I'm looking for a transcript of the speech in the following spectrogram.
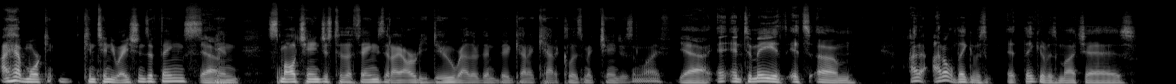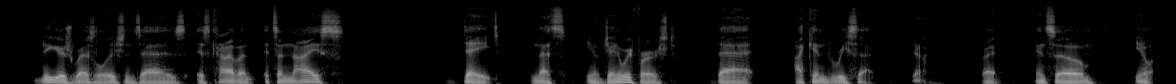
I have more con- continuations of things Yeah. and small changes to the things that I already do rather than big kind of cataclysmic changes in life. Yeah, and, and to me, it's, it's um, I, I don't think of as think of as much as New Year's resolutions as is kind of an it's a nice date, and that's you know January first that I can reset. Yeah. Right. And so you know,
